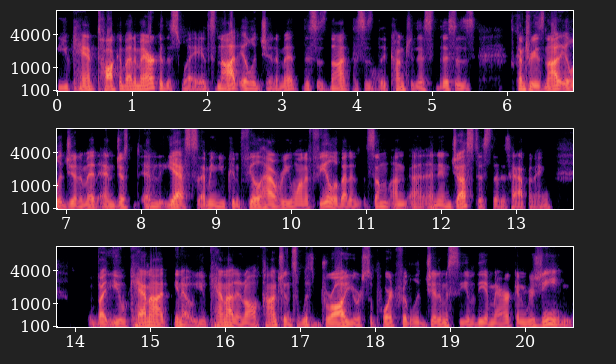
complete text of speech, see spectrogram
you can't talk about America this way. It's not illegitimate. This is not. This is the country. This this is this country is not illegitimate. And just and yes, I mean you can feel however you want to feel about some an injustice that is happening, but you cannot you know you cannot in all conscience withdraw your support for the legitimacy of the American regime.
